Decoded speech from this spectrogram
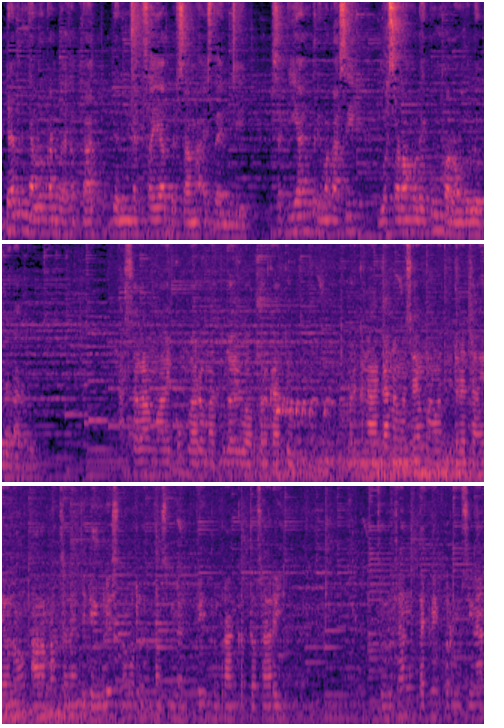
dan menyalurkan bakat dan minat saya bersama STMJ. Sekian, terima kasih. Wassalamualaikum warahmatullahi wabarakatuh. Assalamualaikum warahmatullahi wabarakatuh. Perkenalkan nama saya Muhammad Fitra Cahyono, alamat Jalan Cidewilis nomor 89 B, Kelurahan Kertosari. Jurusan Teknik Permesinan,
